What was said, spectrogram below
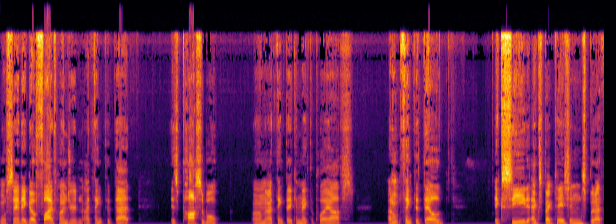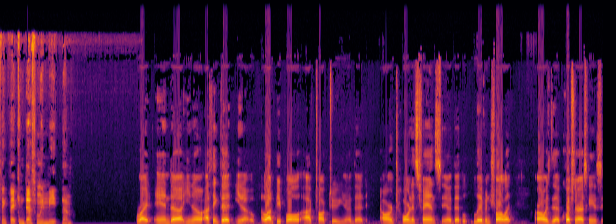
We'll say they go 500. I think that that is possible, um, and I think they can make the playoffs. I don't think that they'll exceed expectations, but I think they can definitely meet them. Right, and uh, you know, I think that you know a lot of people I've talked to, you know, that aren't Hornets fans, you know, that live in Charlotte, are always the question they're asking is,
